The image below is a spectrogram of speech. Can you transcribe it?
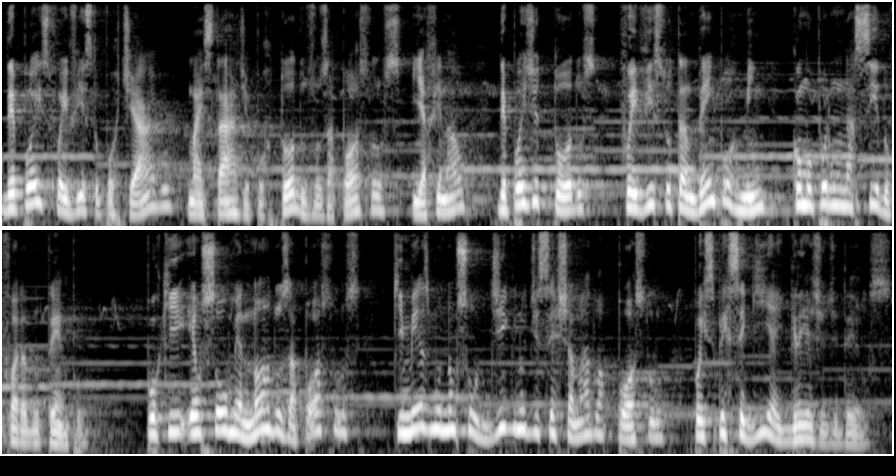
Depois foi visto por Tiago, mais tarde por todos os apóstolos, e afinal, depois de todos, foi visto também por mim, como por um nascido fora do tempo porque eu sou o menor dos apóstolos, que mesmo não sou digno de ser chamado apóstolo, pois persegui a igreja de Deus.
